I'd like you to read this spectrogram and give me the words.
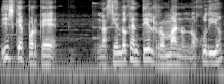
Dice que porque, naciendo gentil romano, no judío,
